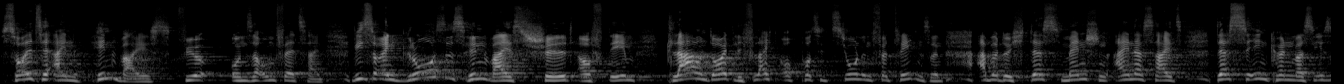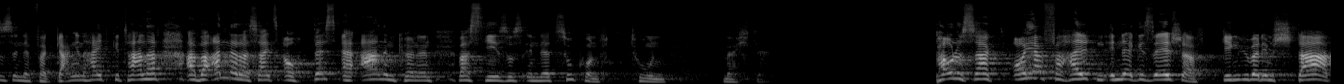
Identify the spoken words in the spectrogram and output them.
sollte ein Hinweis für unser Umfeld sein. Wie so ein großes Hinweisschild, auf dem klar und deutlich vielleicht auch Positionen vertreten sind, aber durch das Menschen einerseits das sehen können, was Jesus in der Vergangenheit getan hat, aber andererseits auch das erahnen können, was Jesus in der Zukunft tun möchte. Paulus sagt, euer Verhalten in der Gesellschaft gegenüber dem Staat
